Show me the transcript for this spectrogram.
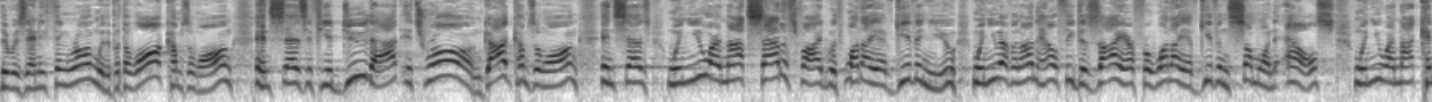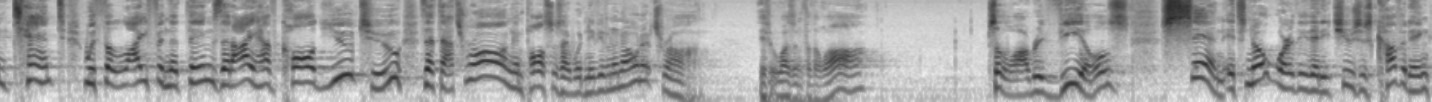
there was anything wrong with it. But the law comes along and says, if you do that, it's wrong. God comes along and says, when you are not satisfied with what I have given you, when you have an unhealthy desire for what I have given someone else, when you are not content with the life and the things that I have called you to, that that's wrong. And Paul says, I wouldn't have even known it's wrong if it wasn't for the law. So the law reveals sin. It's noteworthy that he chooses coveting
